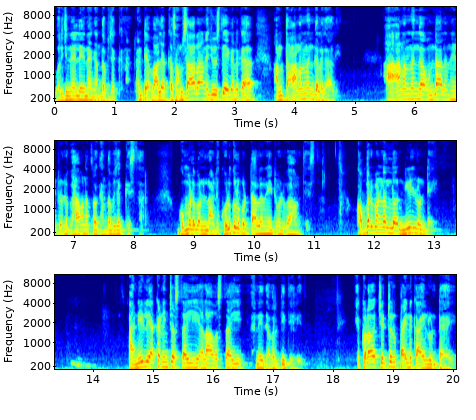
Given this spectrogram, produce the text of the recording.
ఒరిజినల్ అయినా గంధపు చెక్క అంట. అంటే వాళ్ళ యొక్క సంసారాన్ని చూస్తే కనుక అంత ఆనందం కలగాలి. ఆ ఆనందంగా ఉండాలనేటువంటి భావనతో గంధపు చెక్క ఇస్తారు. గుమ్మడి బండ్లు లాంటి కొడుకులు పుట్టాలనేటువంటి భావనతో ఇస్తారు కొబ్బరి బండల్లో నీళ్ళు ఉంటాయి ఆ నీళ్ళు ఎక్కడి నుంచి వస్తాయి? ఎలా వస్తాయి? అనేది ఎవరికీ తెలియదు ఎక్కడో చెట్టు పైన కాయలు ఉంటాయి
